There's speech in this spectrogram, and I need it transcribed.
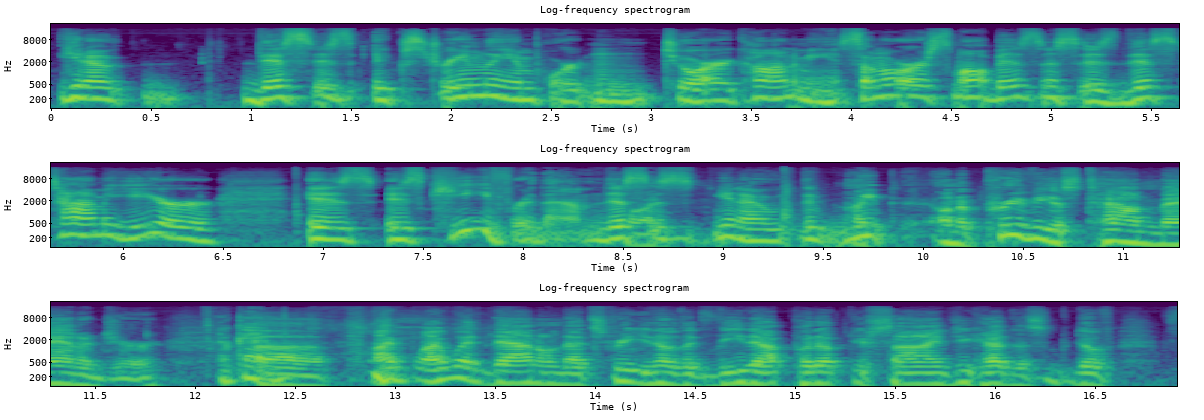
you know. This is extremely important to our economy. Some of our small businesses, this time of year, is is key for them. This Well, is, you know, the, we. on a previous town manager, Okay. uh, I, I went down on that street. You know, the VDOT put up your signs. You had this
